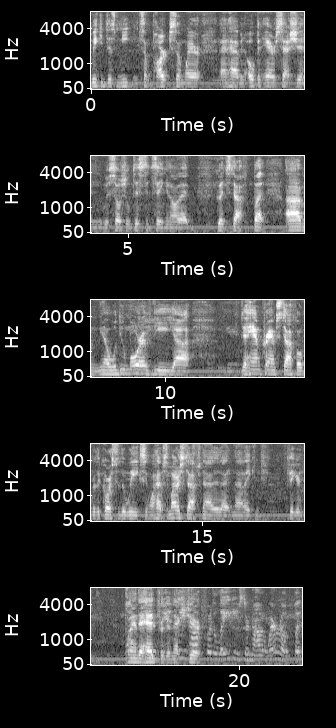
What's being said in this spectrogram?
we can just meet in some park somewhere and have an open air session with social distancing and all that good stuff. But um, you know, we'll do more of the uh, the ham cram stuff over the course of the weeks, and we'll have some other stuff now that I, now that I can figure planned ahead for the Did next year. out For the ladies, they're not aware of, but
